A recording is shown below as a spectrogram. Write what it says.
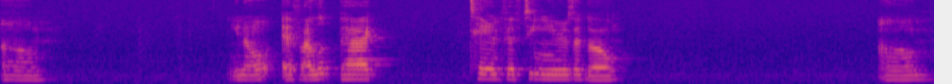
Um, you know, if I look back 10, 15 years ago, um,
